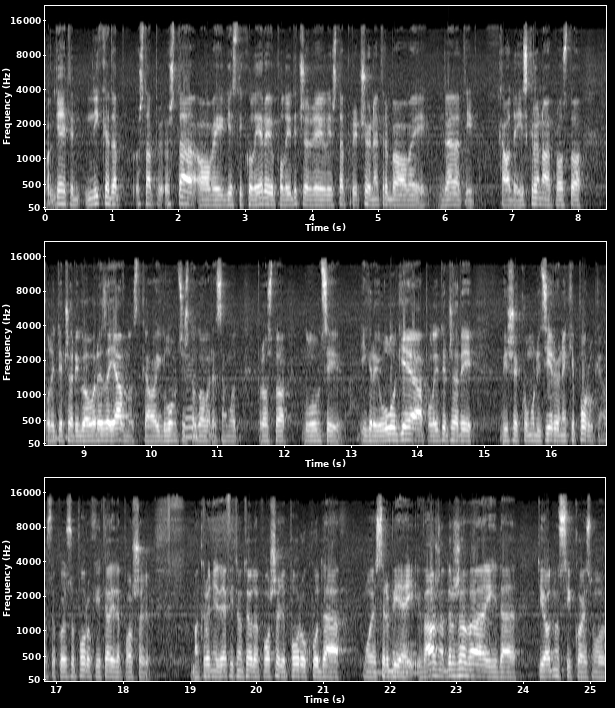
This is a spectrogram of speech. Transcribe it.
Pa gledajte, nikada šta, šta ovaj, gestikuliraju političari ili šta pričaju ne treba ovaj, gledati kao da je iskreno, prosto političari govore za javnost, kao i glumci što mhm. govore, samo prosto glumci igraju uloge, a političari više komuniciraju neke poruke, odnosno koje su poruke hteli da pošalju. Makron je definitivno teo da pošalje poruku da mu je Srbija i važna država i da ti odnosi koje smo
